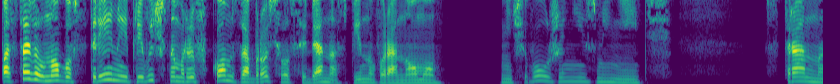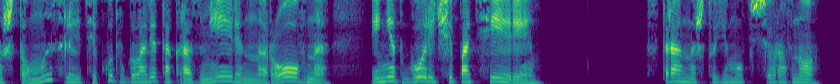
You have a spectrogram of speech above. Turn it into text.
поставил ногу в стреме и привычным рывком забросил себя на спину вороному. Ничего уже не изменить. Странно, что мысли текут в голове так размеренно, ровно, и нет горечи потери. Странно, что ему все равно.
